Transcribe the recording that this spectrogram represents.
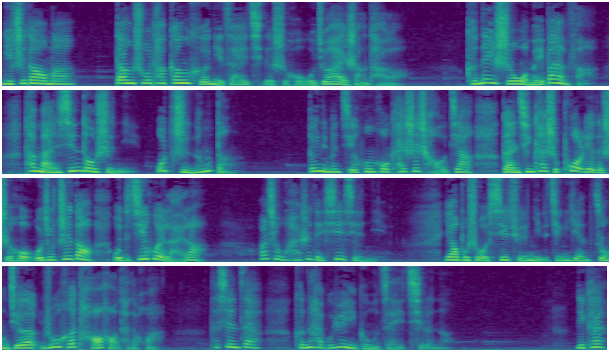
你知道吗？当初他刚和你在一起的时候，我就爱上他了。可那时我没办法，他满心都是你，我只能等。等你们结婚后开始吵架，感情开始破裂的时候，我就知道我的机会来了。而且我还是得谢谢你，要不是我吸取了你的经验，总结了如何讨好他的话，他现在可能还不愿意跟我在一起了呢。”你看，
